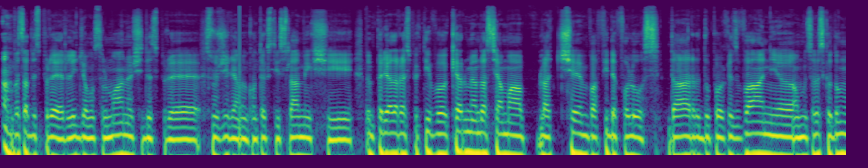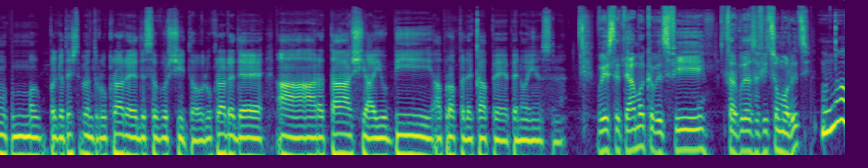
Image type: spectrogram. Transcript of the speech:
am învățat despre religia musulmană și despre slujirea în context islamic și în perioada respectivă chiar mi-am dat seama la ce va fi de folos. Dar după câțiva ani uh, am înțeles că Domnul mă pregătește pentru lucrare desăvârșită, o lucrare de a arăta și a iubi aproapele ca pe, pe noi însune. Vă este teamă că veți fi, s-ar putea să fiți omorâți? No,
